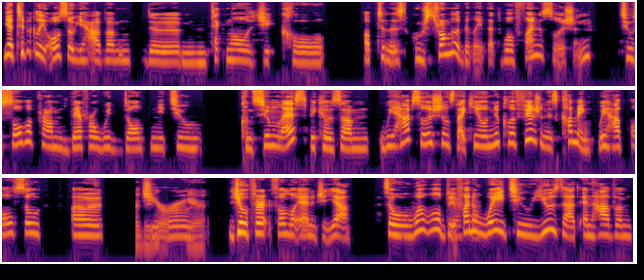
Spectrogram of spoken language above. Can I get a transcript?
Yeah, typically also you have um, the um, technological optimists who strongly believe that we'll find a solution to solve a problem. Therefore, we don't need to consume less because um, we have solutions like you know nuclear fusion is coming. We have also uh, geo Yeah. geothermal energy. Yeah, so we'll, we'll be, find a way to use that and have um,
